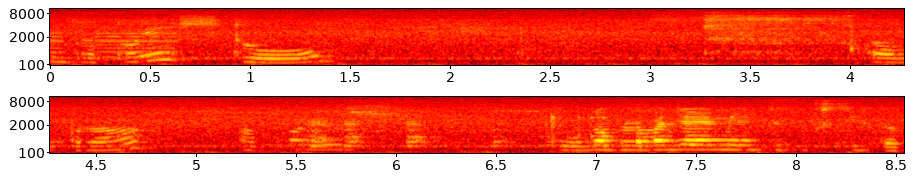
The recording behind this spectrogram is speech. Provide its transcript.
Dobra, to jest tu. Dobra. A to jest Udobno, będziemy mieli typów Sifted.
